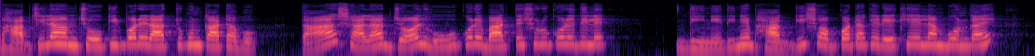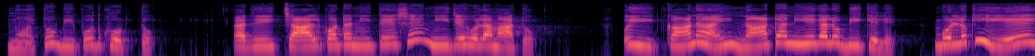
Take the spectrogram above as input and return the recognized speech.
ভাবছিলাম চৌকির পরে রাতটুকুন কাটাবো। তা শালার জল হু হু করে বাড়তে শুরু করে দিলে। দিনে দিনে ভাগ্যি সব কটাকে রেখে এলাম বনগায়ে, নয়তো বিপদ ঘটত। আর এই চাল কটা নিতে এসে নিজে হলাম আটক। ওই কানাই নাটা নিয়ে গেল বিকেলে। বলল কি, এই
